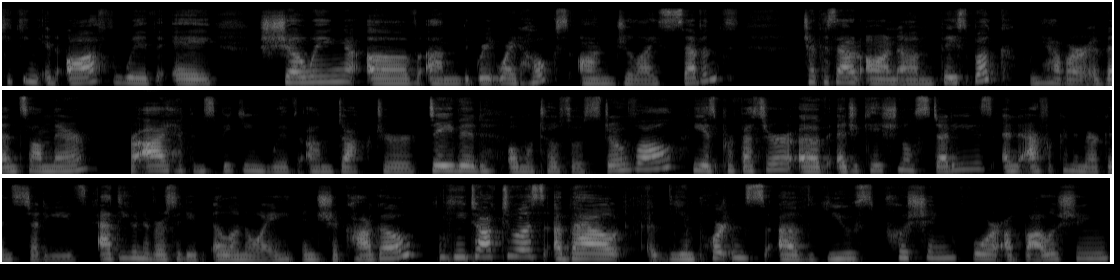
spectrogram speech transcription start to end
kicking it off with a showing of um, the Great White Hoax on July 7th. Check us out on um, Facebook. We have our events on there. I have been speaking with um, Dr. David Omowale Stovall. He is professor of educational studies and African American studies at the University of Illinois in Chicago. He talked to us about uh, the importance of youth pushing for abolishing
